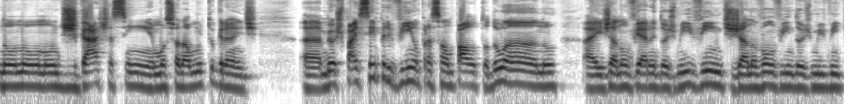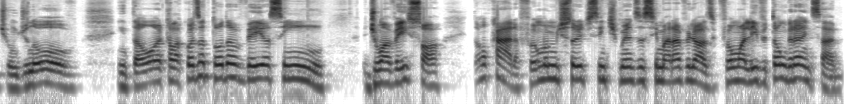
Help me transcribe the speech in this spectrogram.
num, num desgaste, assim, emocional muito grande. Uh, meus pais sempre vinham para São Paulo todo ano, aí já não vieram em 2020, já não vão vir em 2021 de novo. Então, aquela coisa toda veio, assim, de uma vez só. Então, cara, foi uma mistura de sentimentos, assim, maravilhosa, que foi um alívio tão grande, sabe?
